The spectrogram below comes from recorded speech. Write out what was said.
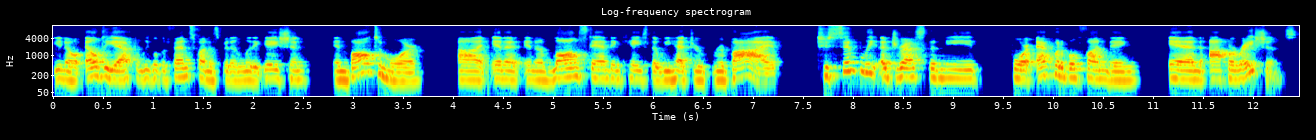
you know, LDF, the Legal Defense Fund, has been in litigation in Baltimore uh, in, a, in a long-standing case that we had to revive to simply address the need for equitable funding in operations.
